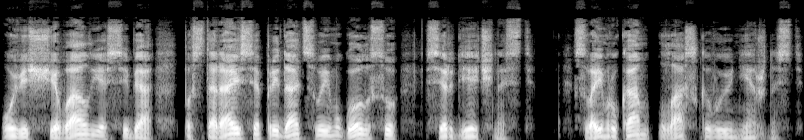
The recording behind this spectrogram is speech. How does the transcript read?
увещевал я себя, постарайся придать своему голосу сердечность, своим рукам ласковую нежность.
